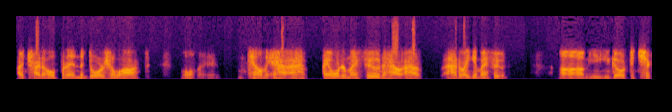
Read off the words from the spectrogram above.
I try to open it and the doors are locked. Well, tell me, how, I ordered my food. How how how do I get my food? Um, you, you go to Chick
